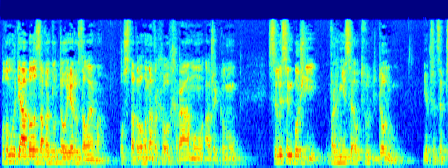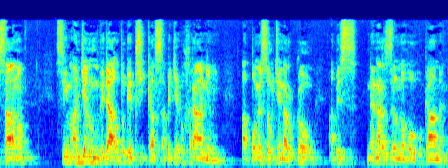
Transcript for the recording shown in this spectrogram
Potom ho ďábel zavedl do Jeruzaléma, postavil ho na vrchol chrámu a řekl mu, Sily syn boží, vrhni se odtud dolů. Je přece psáno, svým andělům vydá o tobě příkaz, aby tě ochránili a ponesou tě na rukou, abys nenarazil nohou o kámen.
